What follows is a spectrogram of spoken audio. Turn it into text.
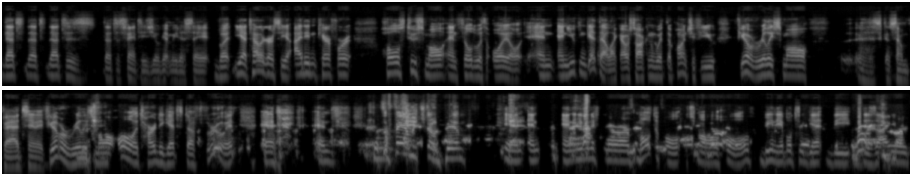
that's that's that's as that's as fancy as you'll get me to say it. But yeah, Tyler Garcia, I didn't care for it. Holes too small and filled with oil, and and you can get that. Like I was talking with the punch. If you if you have a really small uh, it's gonna sound bad saying it. If you have a really small hole, it's hard to get stuff through it, and and It's a family show, Tim. And and and even if there are multiple small holes, being able to get the desired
